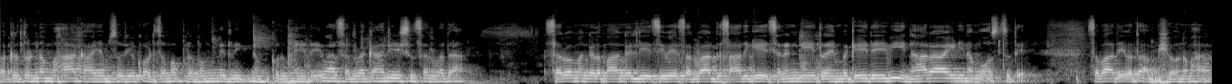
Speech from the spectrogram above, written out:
వక్రతుండం మహాకాయం సూర్యకోటి సమప్రభం నిర్విఘ్నం కురు మే దేవ సర్వకార్యేషు సర్వదా. సర్వమంగళ మాంగళ్యే శివే సర్వార్థ సాధికే శరణ్యే త్రయంబకే దేవి నారాయణి నమోస్తుతే. సభాదేవతాభ్యో నమ.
